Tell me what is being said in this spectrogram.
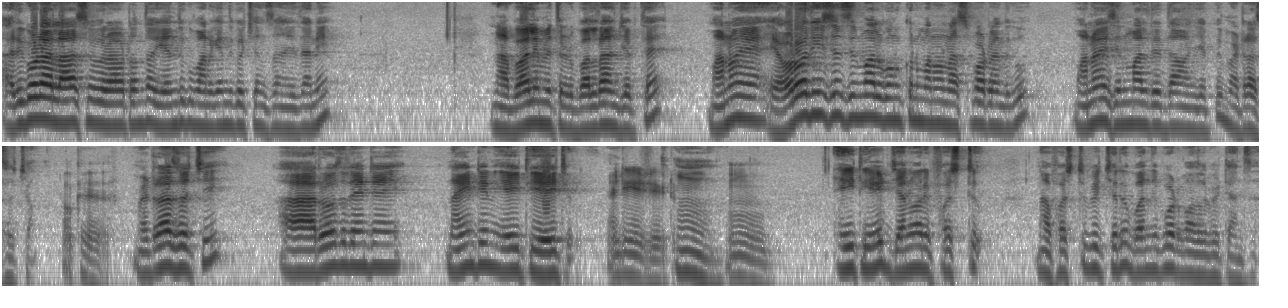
అది కూడా లాస్ రావడంతో ఎందుకు మనకెందుకు వచ్చింది ఇదని నా బాల్యమిత్రుడు బలరాం చెప్తే మనమే ఎవరో తీసిన సినిమాలు కొనుక్కొని మనం నష్టపోవడం ఎందుకు? మనమే సినిమాలు తీద్దామని చెప్పి మెడ్రాస్ వచ్చాం. ఓకే. మెడ్రాస్ వచ్చి ఆ రోజులు ఏంటి? Nineteen eighty eight. Nineteen eighty eight. Eighty eight జనవరి ఫస్ట్. నా ఫస్ట్ పిక్చర్ బందిపోటు మొదలుపెట్టాను సార్.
